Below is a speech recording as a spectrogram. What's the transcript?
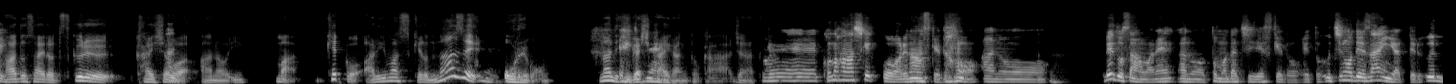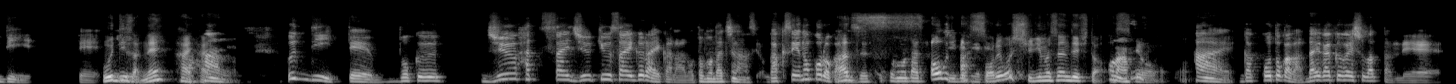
いハードサイダーを作る会社は、あの、いまあ、結構ありますけど、なぜうんオレゴン？なんで東海岸とかじゃなくこて。れ、この話結構あれなんですけど、あの、レッドさんはね、あの、友達ですけど、えっと、うちのデザインやってるウッディっていう。ウッディさんね。はいはい。はい。ウッディって僕、18歳、19歳ぐらいからの友達なんですよ。学生の頃からずっと友達おで。あ、それは知りませんでした。そうなんですよはい。学校とかが、大学が一緒だったんで、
